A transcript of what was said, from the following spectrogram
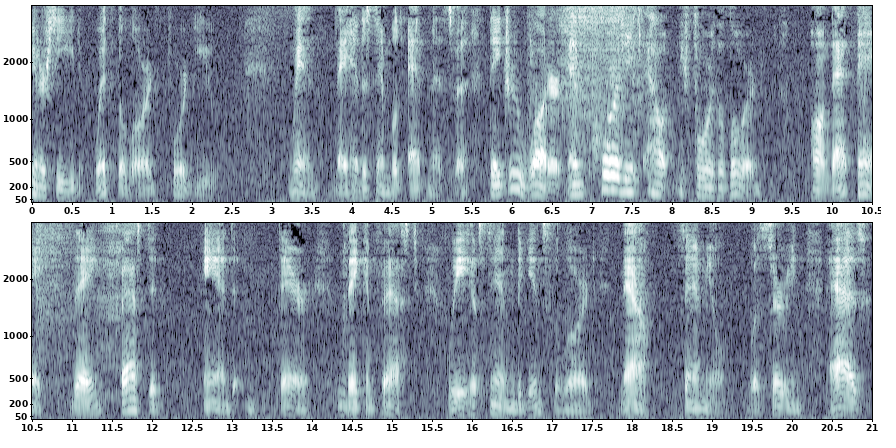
intercede with the Lord for you. When they had assembled at Mizpah, they drew water and poured it out before the Lord. On that day they fasted, and there they confessed, We have sinned against the Lord. Now Samuel was serving as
